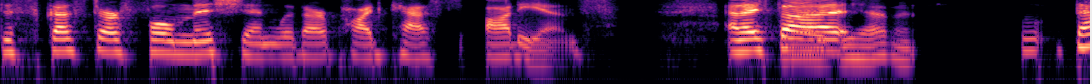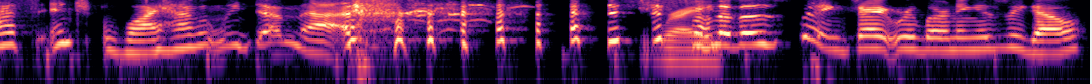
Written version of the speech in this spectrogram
discussed our full mission with our podcast audience. And I thought, right, we haven't. That's int- why haven't we done that? it's just right. one of those things, right? We're learning as we go.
